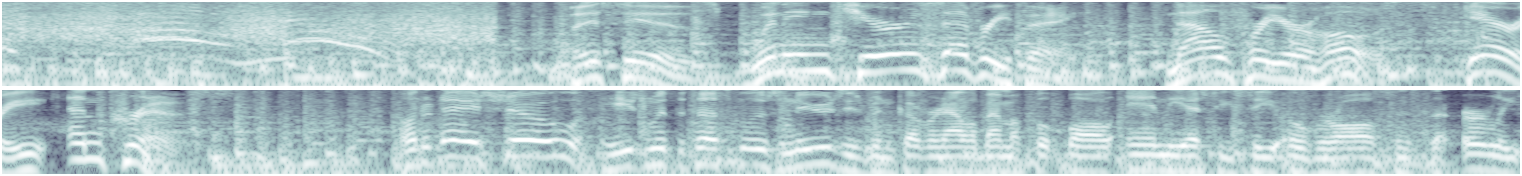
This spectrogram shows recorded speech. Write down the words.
goodness! Oh no! This is Winning Cures Everything. Now for your hosts, Gary and Chris. On today's show, he's with the Tuscaloosa News. He's been covering Alabama football and the SEC overall since the early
